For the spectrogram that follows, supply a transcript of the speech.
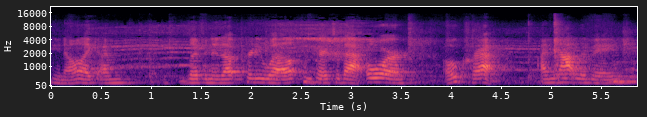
you know, like I'm living it up pretty well compared to that, or oh crap, I'm not living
